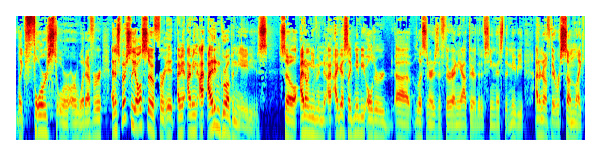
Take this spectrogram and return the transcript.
like forced or or whatever, and especially also for it. I mean, I mean, I, I didn't grow up in the '80s, so I don't even. I, I guess like maybe older uh, listeners, if there are any out there that have seen this, that maybe I don't know if there were some like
